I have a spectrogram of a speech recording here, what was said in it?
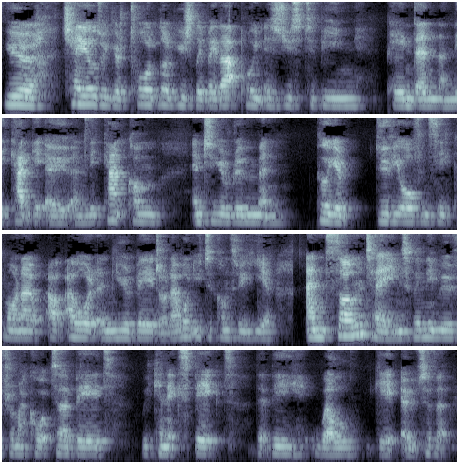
your child or your toddler, usually by that point, is used to being penned in and they can't get out and they can't come into your room and pull your duvet off and say, come on, I, I, I want in your bed or I want you to come through here. And sometimes when they move from a cot to a bed, we can expect that they will get out of it.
